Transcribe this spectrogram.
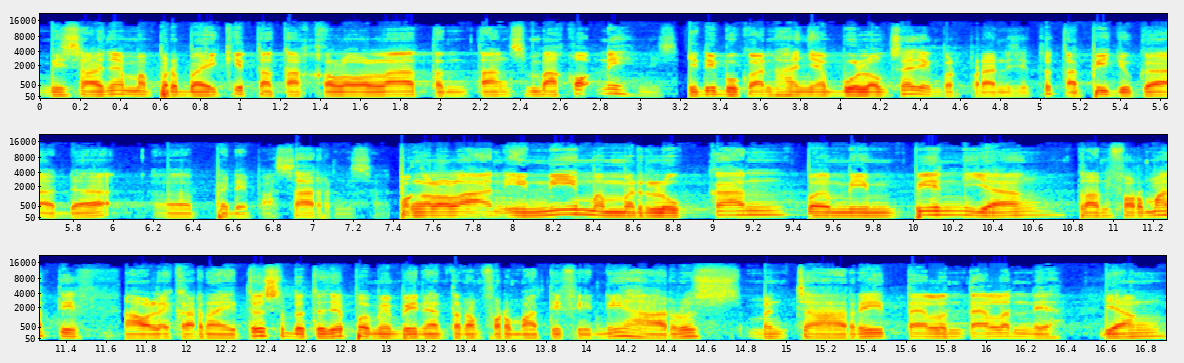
misalnya memperbaiki tata kelola tentang sembako nih. Jadi bukan hanya Bulog saja yang berperan di situ, tapi juga ada uh, eh, PD Pasar misalnya. Pengelolaan ini memerlukan pemimpin yang transformatif Nah, oleh karena itu sebetulnya pemimpin yang transformatif ini harus mencari talent-talent ya yang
